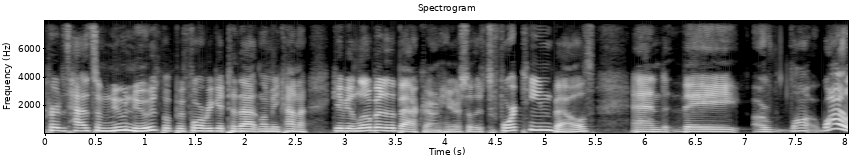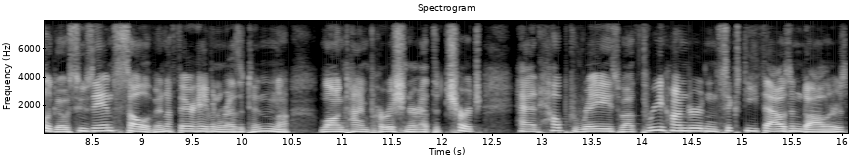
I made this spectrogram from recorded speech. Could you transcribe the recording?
Curt has had some new news, but before we get to that, let me kind of give you a little bit of the background here. So there's 14 bells, and they a while ago, Suzanne Sullivan, a Fairhaven resident and a longtime parishioner at the church, had helped raise about $360,000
